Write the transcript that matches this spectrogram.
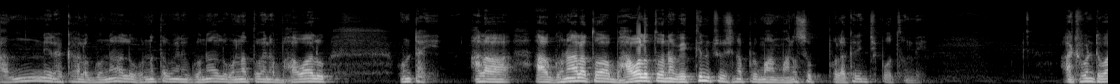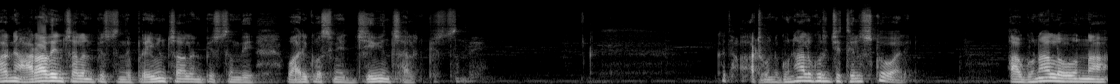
అన్ని రకాల గుణాలు ఉన్నతమైన గుణాలు ఉన్నతమైన భావాలు ఉంటాయి. అలా ఆ గుణాలతో ఆ భావాలతో ఉన్న వ్యక్తిని చూసినప్పుడు మన మనసు పులకరించిపోతుంది. అటువంటి వారిని ఆరాధించాలనిపిస్తుంది ప్రేమించాలనిపిస్తుంది వారి కోసమే జీవించాలనిపిస్తుంది. కదా అటువంటి గుణాల గురించి తెలుసుకోవాలి. ఆ గుణాల్లో ఉన్న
